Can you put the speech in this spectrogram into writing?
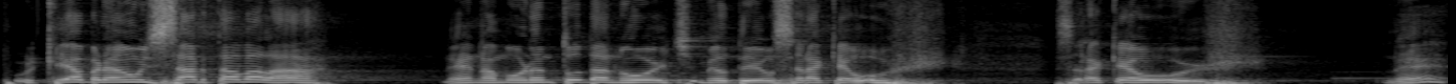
Porque Abraão e Sara estavam lá, né, namorando toda noite. Meu Deus, será que é hoje? Será que é hoje? né?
